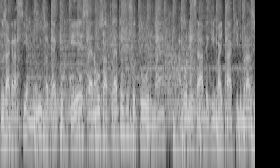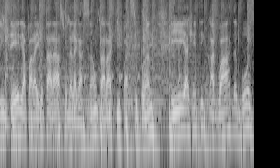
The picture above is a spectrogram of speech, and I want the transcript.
nos agracia muito, até porque serão os atletas do futuro, né? A gorizada que vai estar aqui do Brasil inteiro e a Paraíba estará sua delegação, estará aqui participando e a gente aguarda boas,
